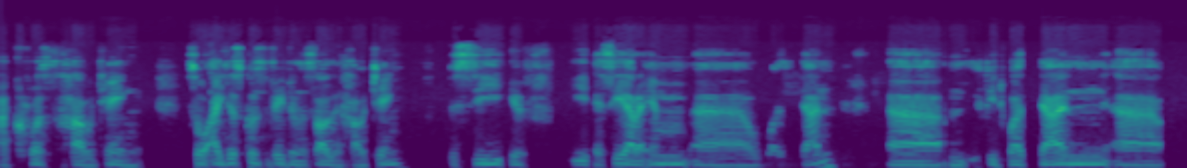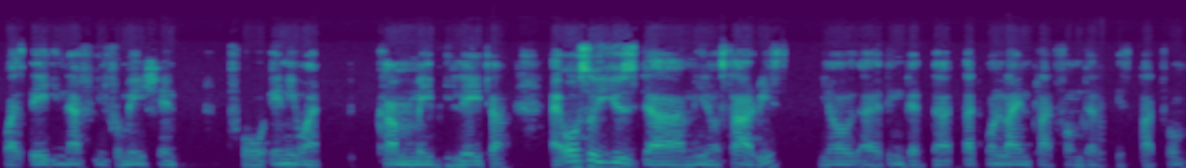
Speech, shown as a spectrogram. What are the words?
across Gauteng. So I just concentrated on southern Gauteng to see if a CRM uh, was done. Um, if it was done, uh, was there enough information for anyone to come maybe later? I also used, um, you know, SAHRIS. You know, I think that that, that online platform, that is platform,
